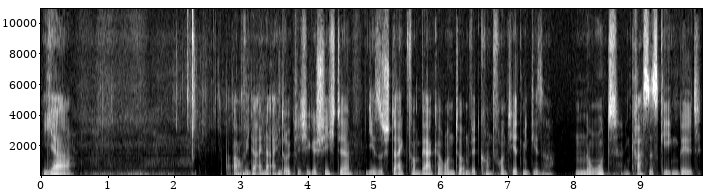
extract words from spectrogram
Ja, auch wieder eine eindrückliche Geschichte. Jesus steigt vom Berg herunter und wird konfrontiert mit dieser Not. Ein krasses Gegenbild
